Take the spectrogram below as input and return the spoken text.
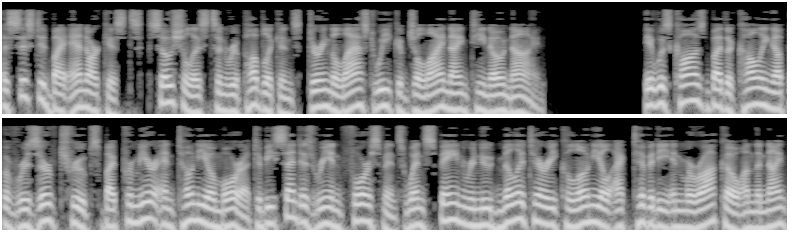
assisted by anarchists, socialists and republicans during the last week of July 1909. It was caused by the calling up of reserve troops by Premier Antonio Maura to be sent as reinforcements when Spain renewed military colonial activity in Morocco on 9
